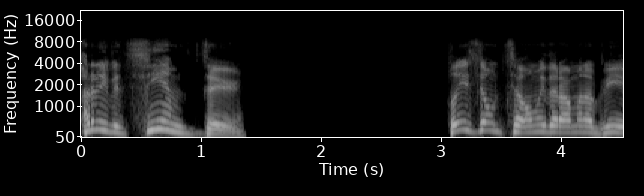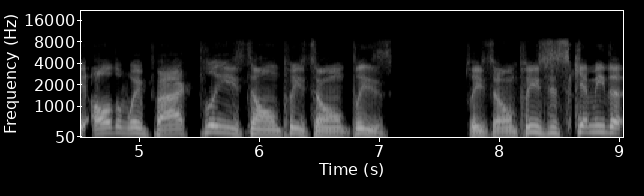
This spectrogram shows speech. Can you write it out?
I didn't even see him there. Please don't tell me that I'm gonna be all the way back. Please don't. Please don't. Please. Please don't. Please just get me the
